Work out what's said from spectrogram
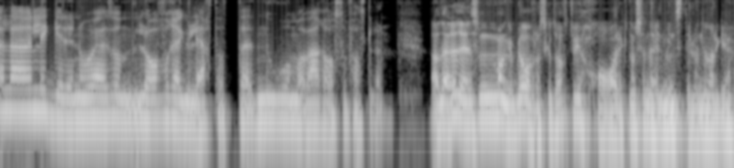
eller ligger det noe sånn lovregulert at eh, noe må være også fastlønn? Ja, det er jo det som mange blir overrasket over, at vi har ikke noen generell minstelønn i Norge.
